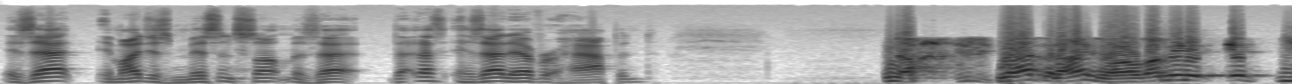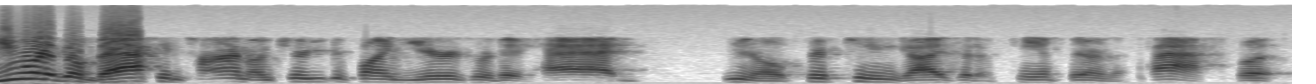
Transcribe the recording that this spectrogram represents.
Is that? Am I just missing something? Is that, that has that ever happened? No, not that I know of. I mean, if, if you were to go back in time, I'm sure you could find years where they've had, you know, 15 guys that have camped there in the past. But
